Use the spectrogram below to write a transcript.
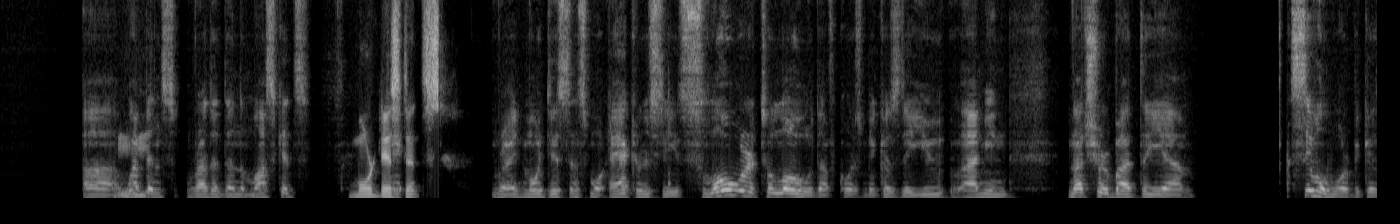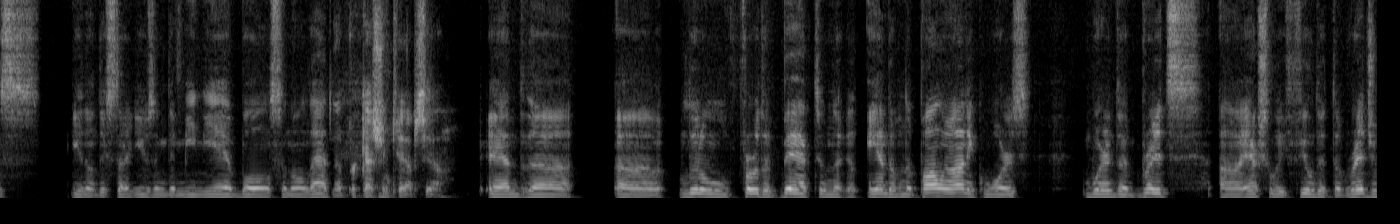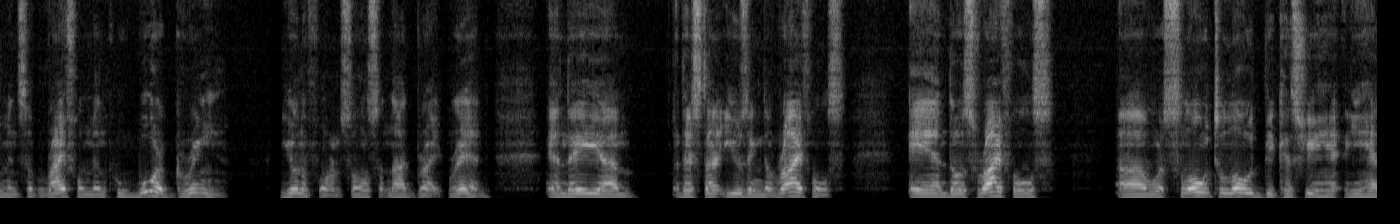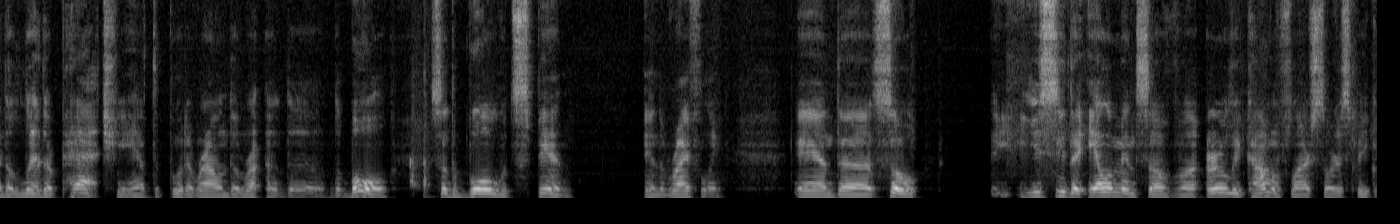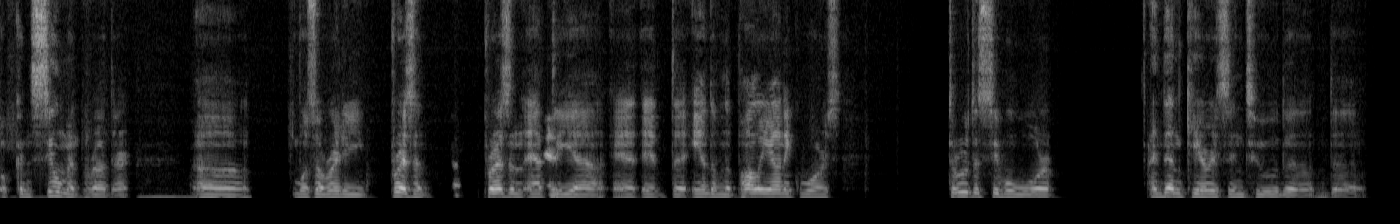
uh, Mhm. weapons rather than the muskets. More distance. Right, more distance, more accuracy, slower to load, of course, because they use. I mean, not sure about the um, Civil War because you know they start using the Minié balls and all that. The percussion caps, yeah. and uh, uh, little further back to the end of Napoleonic Wars, where the Brits uh, actually fielded the regiments of riflemen who wore green uniforms, also not bright red, and they um, they start using the rifles, and those rifles uh, were slow to load because you had, you had a leather patch you had to put around the uh, the the ball, so the ball would spin in the rifling, and uh, so you see the elements of uh, early camouflage, so to speak, or concealment rather, uh, was already present present at the uh, at, at the end of Napoleonic Wars, through the Civil War, and then carries into the the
